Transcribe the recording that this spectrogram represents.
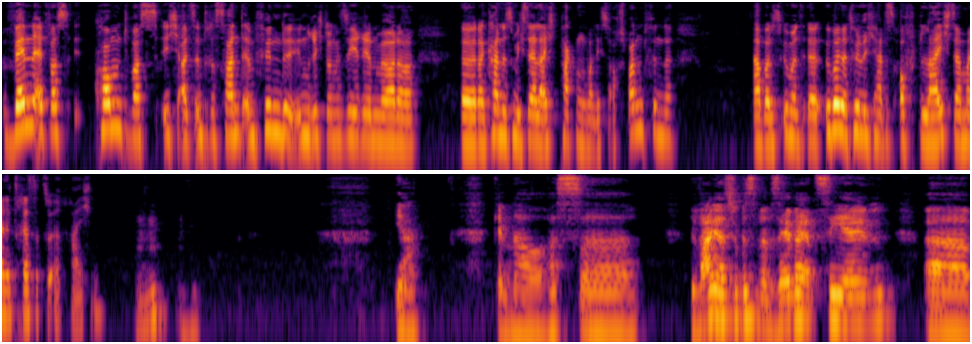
wenn etwas kommt, was ich als interessant empfinde in Richtung Serienmörder, äh, dann kann es mich sehr leicht packen, weil ich es auch spannend finde. Aber das äh, Übernatürliche hat es oft leichter, mein Interesse zu erreichen. Mhm, mhm. Ja, genau. Was, äh, wir waren ja schon ein bisschen beim selber erzählen. Äh,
